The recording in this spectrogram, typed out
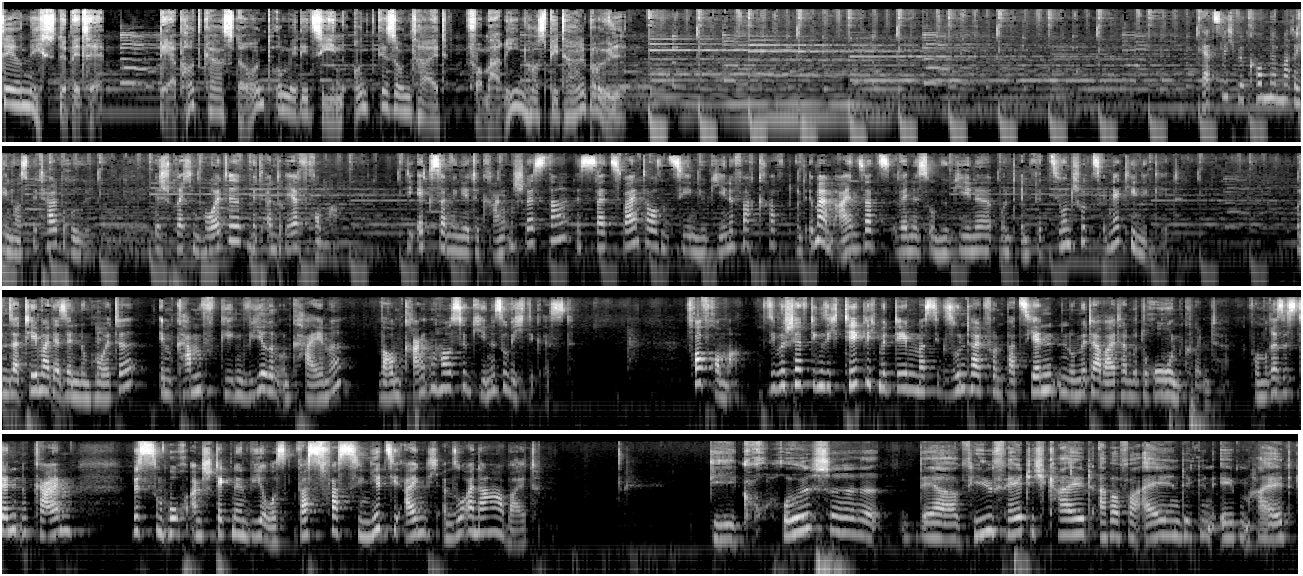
Der nächste bitte. Der Podcast rund um Medizin und Gesundheit vom Marienhospital Brühl. Herzlich willkommen im Marienhospital Brühl. Wir sprechen heute mit Andrea Frommer. Die examinierte Krankenschwester ist seit 2010 Hygienefachkraft und immer im Einsatz, wenn es um Hygiene und Infektionsschutz in der Klinik geht. Unser Thema der Sendung heute im Kampf gegen Viren und Keime, warum Krankenhaushygiene so wichtig ist. Frau Frommer, Sie beschäftigen sich täglich mit dem, was die Gesundheit von Patienten und Mitarbeitern bedrohen könnte. Vom resistenten Keim bis zum hoch ansteckenden Virus. Was fasziniert Sie eigentlich an so einer Arbeit? die Größe der Vielfältigkeit, aber vor allen Dingen eben halt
